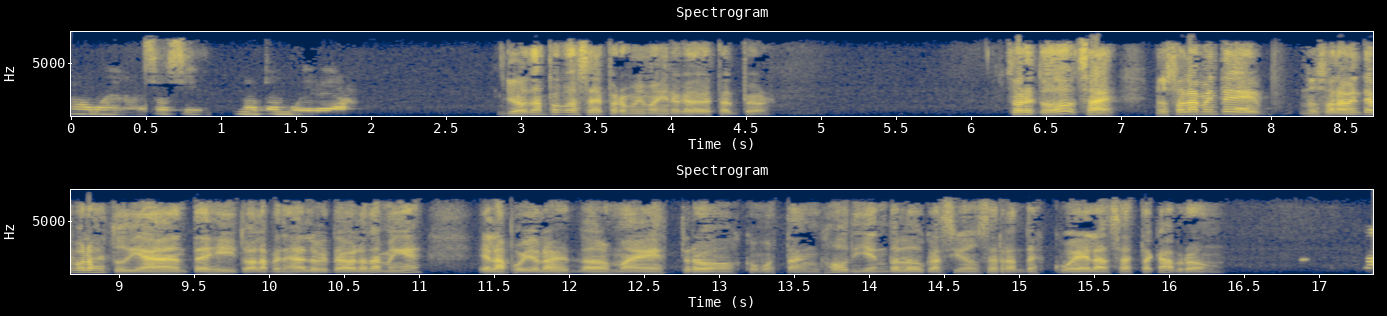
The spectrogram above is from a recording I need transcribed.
Ah, bueno, eso sí, no tengo idea. Yo tampoco sé, pero me imagino que debe estar peor. Sobre todo, ¿sabes? No solamente, no solamente por los estudiantes y toda la pendeja, lo que te hablo también es el apoyo a los, a los maestros, como están jodiendo la educación, cerrando escuelas, o sea, está cabrón. No,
